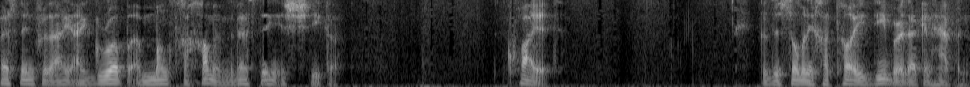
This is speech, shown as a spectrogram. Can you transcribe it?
best thing for the, I, I grew up amongst Chachamim. The best thing is Shtika. Quiet. Because there's so many Chatoi Dibra that can happen.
